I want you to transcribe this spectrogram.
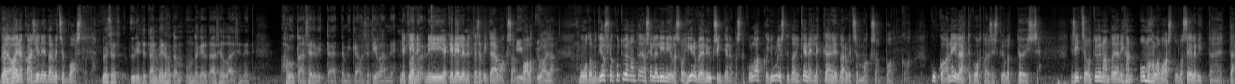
Tai ainakaan siihen ei tarvitse vastata. Joo, se yritetään verhota monta kertaa sellaisen, että halutaan selvittää, että mikä on se tilanne. Ja, kene, niin, ja kenelle nyt tässä pitää maksaa niin, palkkaa. Joo. Ja muuta, mutta jos joku työnantaja on siellä linjalla, se on hirveän yksinkertaista. Kun lakko julistetaan, niin kenellekään ei tarvitse maksaa palkkaa. Kukaan ei lähtökohtaisesti ole töissä. Ja sitten se on työnantajan ihan omalla vastuulla selvittää, että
